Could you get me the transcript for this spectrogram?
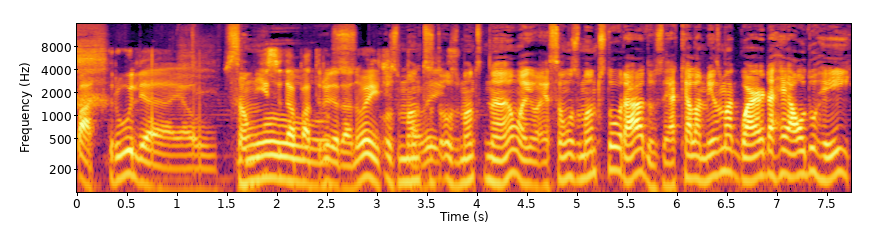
patrulha, é o São início o... da patrulha da noite. Os mantos, os mantos não, é, são os mantos dourados, é aquela mesma guarda real do rei.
